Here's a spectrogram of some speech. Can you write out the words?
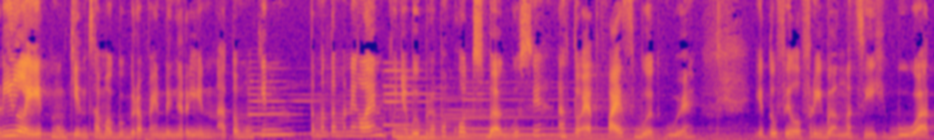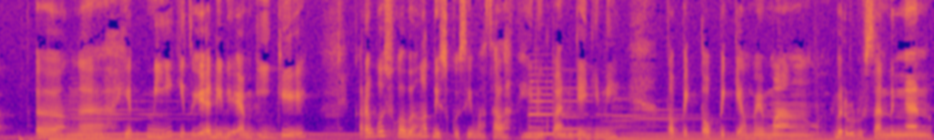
relate mungkin sama beberapa yang dengerin atau mungkin teman-teman yang lain punya beberapa quotes bagus ya atau advice buat gue. Itu feel free banget sih buat uh, nge-hit me gitu ya di DM IG karena gue suka banget diskusi masalah kehidupan kayak gini topik-topik yang memang berurusan dengan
